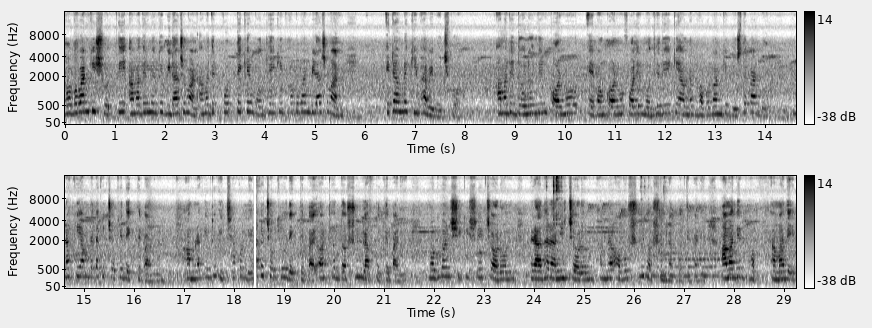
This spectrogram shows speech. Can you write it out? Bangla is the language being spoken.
ভগবান কি সত্যি আমাদের মধ্যে বিরাজমান? আমাদের প্রত্যেকের মধ্যেই কি ভগবান বিরাজমান? এটা আমরা কীভাবে বুঝব? আমাদের দৈনন্দিন কর্ম এবং কর্মফলের মধ্যে দিয়ে কি আমরা ভগবানকে বুঝতে পারব? নাকি আমরা তাকে চোখে দেখতে পারব? আমরা কিন্তু ইচ্ছা করলে তাকে চোখেও দেখতে পাই, অর্থাৎ দর্শন লাভ করতে পারি। ভগবান শ্রীকৃষ্ণের চরণ, রাধা রানীর চরণ, আমরা অবশ্যই দর্শন লাভ করতে পারি। আমাদের আমাদের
